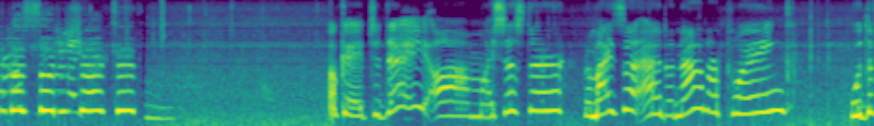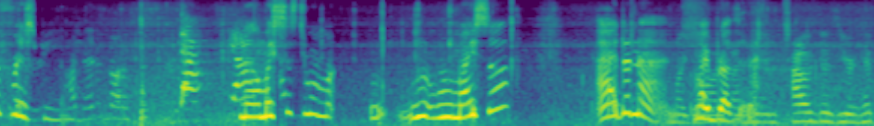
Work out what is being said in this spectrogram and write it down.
I got so distracted. Okay, today um, my sister, Ramiza, and Anan are playing with the frisbee. No, my sister Rumi- R- R- and Anan, my, God, brother. man, how does your hip?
